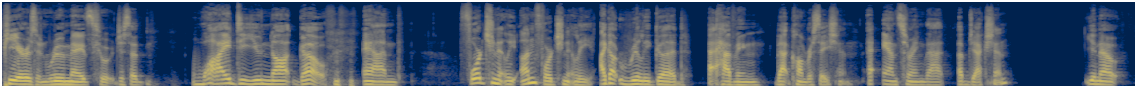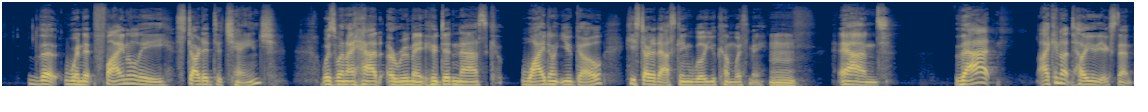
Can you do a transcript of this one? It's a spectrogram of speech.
peers and roommates who just said, Why do you not go? and fortunately, unfortunately, I got really good at having that conversation, at answering that objection. You know, that when it finally started to change, was when I had a roommate who didn't ask, Why don't you go? He started asking, Will you come with me? Mm. And that, I cannot tell you the extent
